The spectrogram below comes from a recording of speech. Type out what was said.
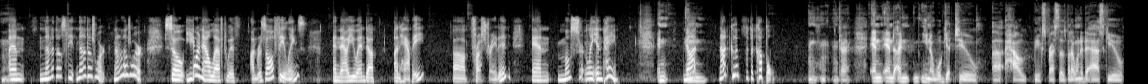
Mm-hmm. And none of those none of those work. None of those work. So you are now left with unresolved feelings and now you end up unhappy, uh, frustrated, and most certainly in pain. And, not not good for the couple. Mm-hmm, okay, and and I you know we'll get to uh, how we express those, but I wanted to ask you,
